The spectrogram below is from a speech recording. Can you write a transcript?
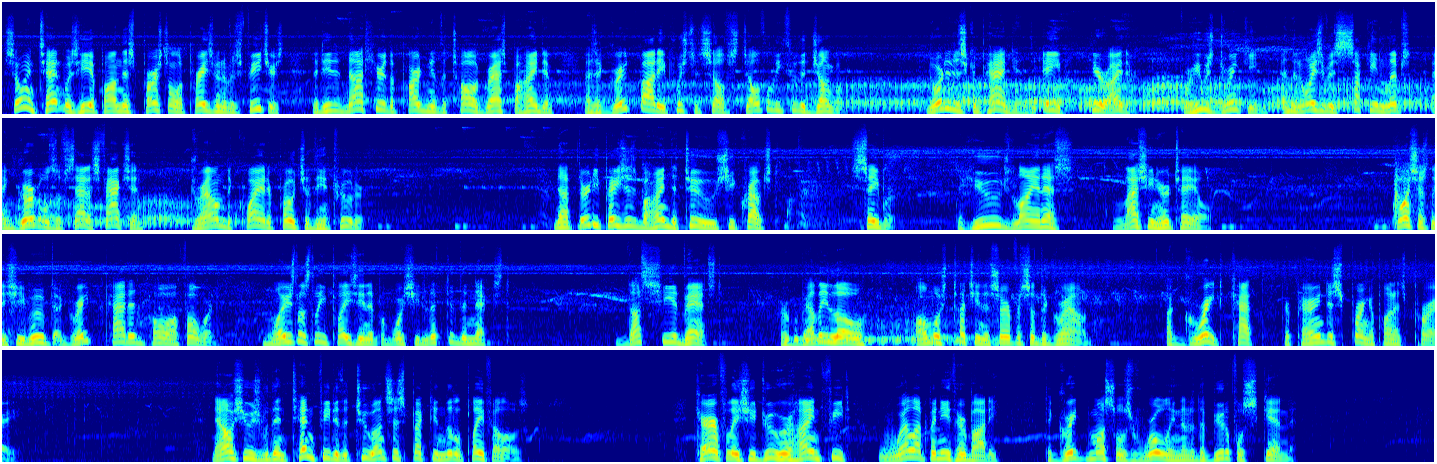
So intent was he upon this personal appraisement of his features that he did not hear the parting of the tall grass behind him as a great body pushed itself stealthily through the jungle. Nor did his companion, the ape, hear either, for he was drinking, and the noise of his sucking lips and gurgles of satisfaction drowned the quiet approach of the intruder. Not thirty paces behind the two, she crouched. Sabor, the huge lioness, lashing her tail. Cautiously, she moved a great padded paw forward, noiselessly placing it before she lifted the next. Thus she advanced, her belly low, almost touching the surface of the ground. A great cat preparing to spring upon its prey. Now she was within ten feet of the two unsuspecting little playfellows. Carefully she drew her hind feet well up beneath her body, the great muscles rolling under the beautiful skin.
